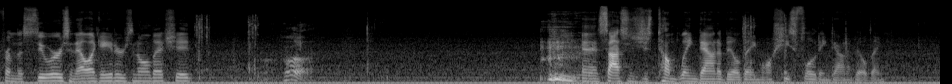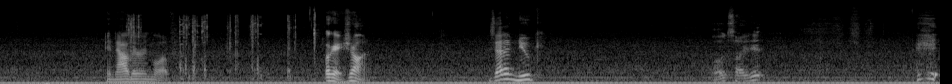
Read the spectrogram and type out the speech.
from the sewers and alligators and all that shit. Huh. And then Sasha's just tumbling down a building while she's floating down a building. And now they're in love. Okay, Sean. Is that a nuke? Looks like it.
